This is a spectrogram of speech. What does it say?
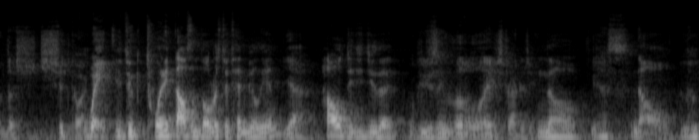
the sh- shitcoin. Wait, you took twenty thousand dollars to ten million? Yeah, How did you do that? using the little lady strategy. No, Yes, no. and I'm,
